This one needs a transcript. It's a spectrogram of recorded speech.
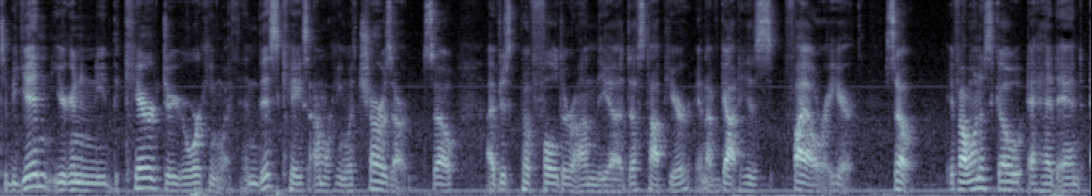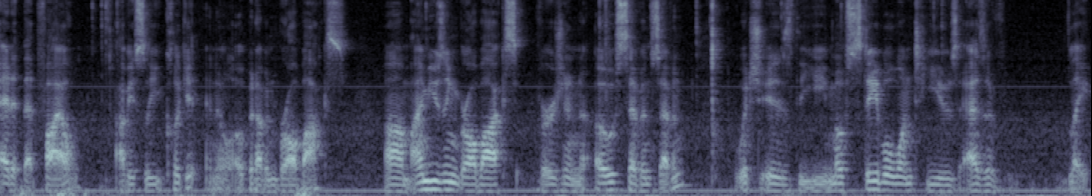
to begin, you're going to need the character you're working with. In this case, I'm working with Charizard. So, I've just put a folder on the uh, desktop here, and I've got his file right here. So, if I want to go ahead and edit that file, obviously you click it, and it'll open up in Brawlbox. Um, I'm using Brawlbox version 077, which is the most stable one to use as of late.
